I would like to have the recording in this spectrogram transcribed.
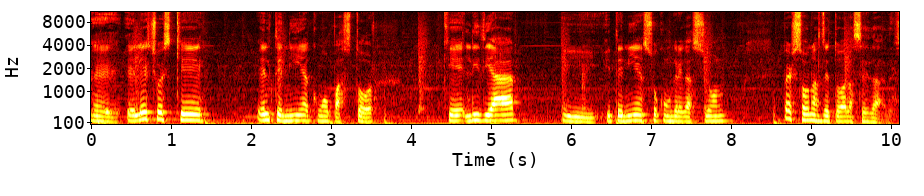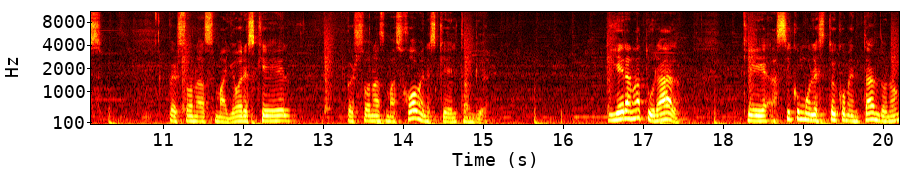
eh, el hecho es que él tenía como pastor que lidiar y, y tenía en su congregación personas de todas las edades, personas mayores que él, personas más jóvenes que él también. Y era natural que así como le estoy comentando, ¿no?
